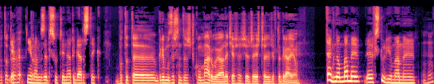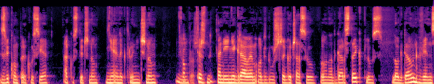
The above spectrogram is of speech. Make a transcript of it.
Bo to trochę, nie to... mam zepsuty nadgarstek. Bo to te gry muzyczne troszeczkę umarły, ale cieszę się, że jeszcze ludzie w to grają. Tak, no mamy w studiu mamy mhm. zwykłą perkusję akustyczną, nie elektroniczną. O, mm, Też na niej nie grałem od dłuższego czasu, bo nadgarstek plus lockdown, więc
